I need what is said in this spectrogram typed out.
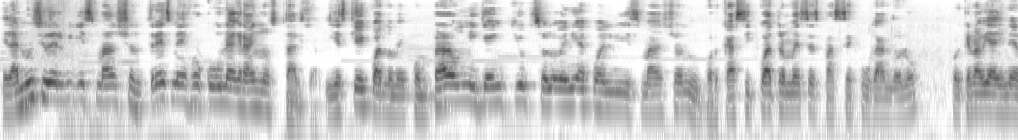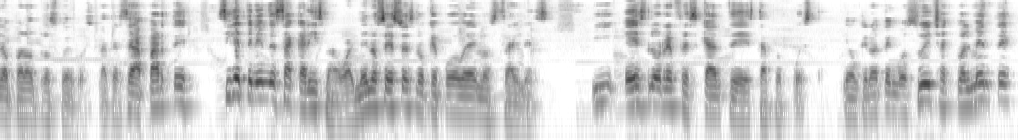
El anuncio del Luigi's Mansion 3 me dejó con una gran nostalgia, y es que cuando me compraron mi GameCube solo venía con el Luigi's Mansion y por casi 4 meses pasé jugándolo porque no había dinero para otros juegos. La tercera parte sigue teniendo esa carisma, o al menos eso es lo que puedo ver en los trailers, y es lo refrescante de esta propuesta. Y aunque no tengo Switch actualmente,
